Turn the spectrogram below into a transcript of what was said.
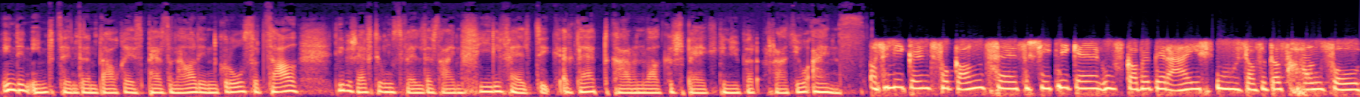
In den Impfzentren brauche es Personal in großer Zahl. Die Beschäftigungsfelder seien vielfältig, erklärt Carmen Walker-Späh gegenüber Radio 1. Also wir gehen von ganz äh, verschiedenen Aufgabenbereichen aus. Also das kann von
